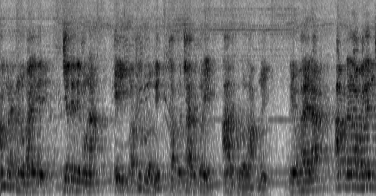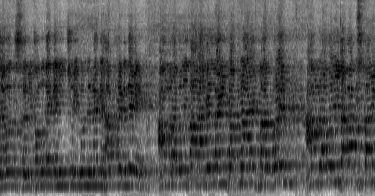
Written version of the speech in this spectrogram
আমরা কেন বাইরে যেতে দেব না? এই কথাগুলো মিথ্যা প্রচার করে আর কোনো লাভ নেই। প্রিয় ভাইরা আপনারা বলেন, জামাত ইসলামী ক্ষমতায় গেলে চুরি করলে নাকি হাত কেটে দেবে? আমরা বলি, তার আগের লাইনটা আপনি আরেকবার পড়েন। আমরা বলি, জামাত ইসলামী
